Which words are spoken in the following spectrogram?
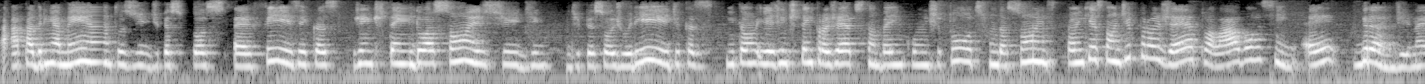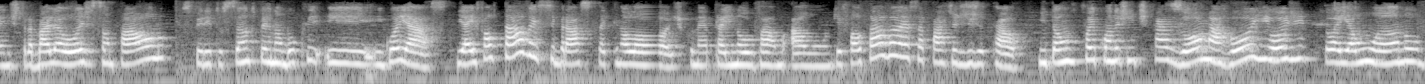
apadrinhamentos de, de pessoas é, físicas, a gente tem doações de, de, de, pessoas jurídicas, então, e a gente tem projetos também com institutos, fundações. Então, em questão de projeto, a Labor, assim, é grande, né? A gente trabalha hoje em São Paulo, Espírito Santo, Pernambuco e, e Goiás. E aí faltava esse braço tecnológico, né, para inovar a ONG, faltava essa parte digital. Então, foi quando a gente casou, amarrou e hoje estou aí há um ano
